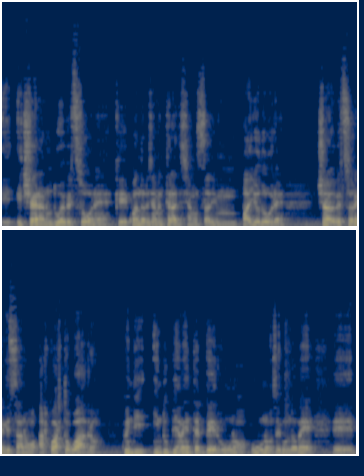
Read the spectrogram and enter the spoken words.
e, e c'erano due persone che quando noi siamo entrati, siamo stati un paio d'ore, c'erano persone che stanno al quarto quadro. Quindi indubbiamente è vero, uno, uno secondo me eh,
